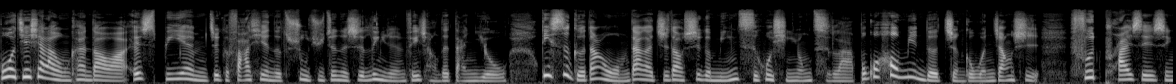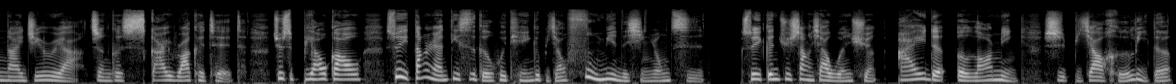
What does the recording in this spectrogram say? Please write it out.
不过接下来我们看到啊，SBM 这个发现的数据真的是令人非常的担忧。第四格当然我们大概知道是个名词或形容词啦，不过后面的整个文章是 Food prices in Nigeria 整个 skyrocketed 就是飙高，所以当然第四格会填一个比较负面的形容词。所以根据上下文选 I 的 alarming 是比较合理的。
